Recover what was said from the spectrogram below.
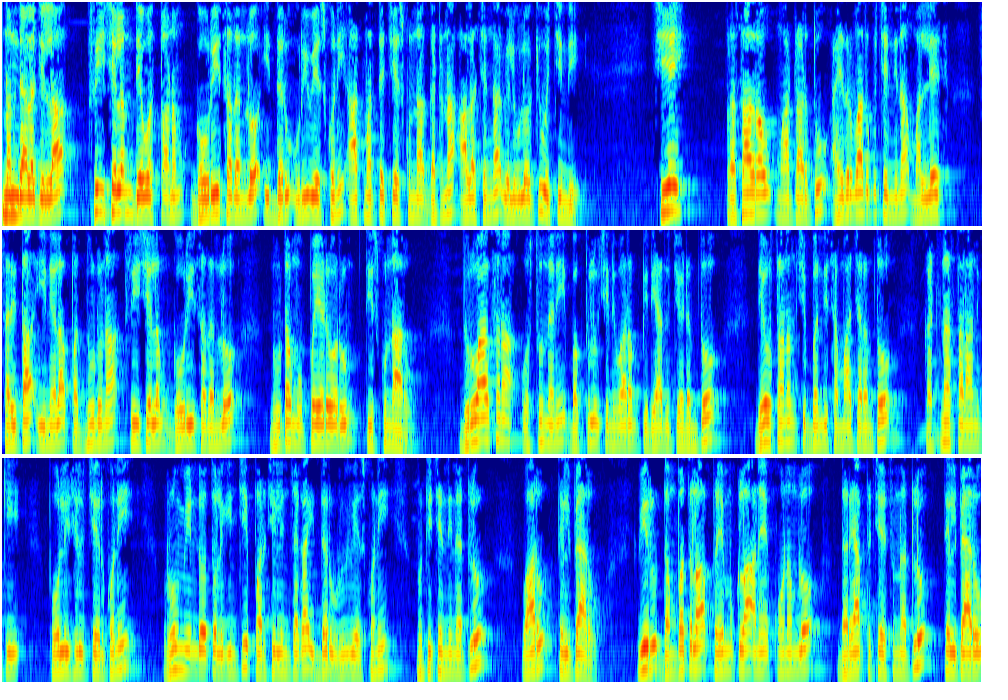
నంద్యాల జిల్లా శ్రీశైలం దేవస్థానం గౌరీ సదన్లో ఇద్దరు ఉరి వేసుకుని ఆత్మహత్య చేసుకున్న ఘటన ఆలస్యంగా వెలుగులోకి వచ్చింది. సిఐ ప్రసాదరావు మాట్లాడుతూ హైదరాబాద్కు చెందిన మల్లేష్ సరిత ఈ నెల పద్మూడున శ్రీశైలం గౌరీ సదన్లో నూట ముప్పై ఏడవ రూమ్ తీసుకున్నారు. దుర్వాసన వస్తుందని భక్తులు శనివారం ఫిర్యాదు చేయడంతో దేవస్థానం సిబ్బంది సమాచారంతో ఘటనా స్థలానికి పోలీసులు చేరుకొని రూమ్ విండో తొలగించి పరిశీలించగా ఇద్దరు ఉరి వేసుకొని మృతి చెందినట్లు వారు తెలిపారు. వీరు దంపతుల ప్రేమికుల అనే కోణంలో దర్యాప్తు చేస్తున్నట్లు తెలిపారు.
